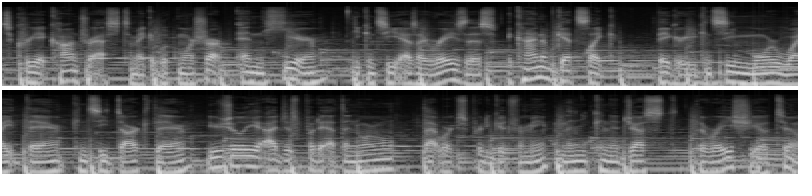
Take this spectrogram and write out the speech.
to create contrast to make it look more sharp. And here, you can see as I raise this, it kind of gets like bigger. You can see more white there, you can see dark there. Usually I just put it at the normal. That works pretty good for me. And then you can adjust the ratio too.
